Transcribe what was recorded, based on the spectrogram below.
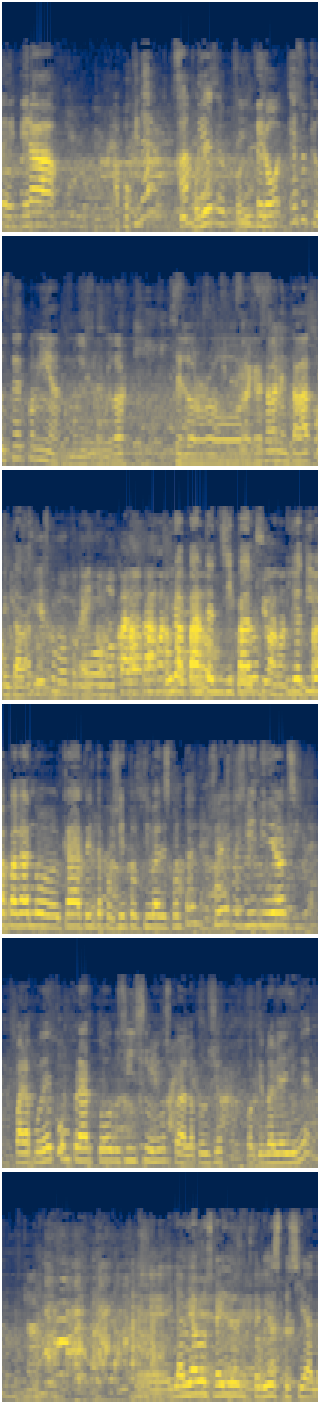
eh, era a poquinar Sí, antes, por eso, por sí, eso. pero eso que usted ponía como distribuidor, ¿se lo regresaban en tabaco? En tabaco. Y es como, como, pago- Una parte anticipado Producción y yo te iba pagando cada 30% te iba descontando. O sea, recibí el dinero antes para poder comprar todos los insumos para la producción porque no había dinero. Eh, ya habíamos caído en periodo especial.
